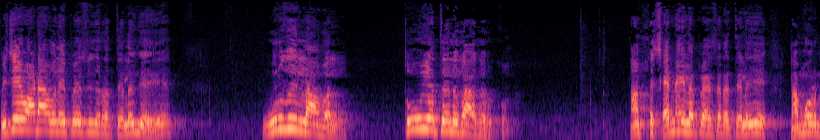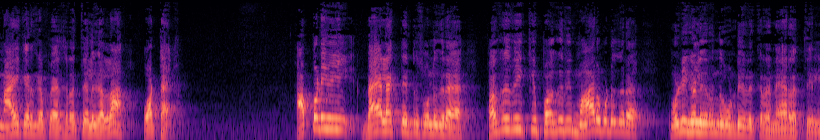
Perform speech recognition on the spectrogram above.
விஜயவாடாவிலே பேசுகிற தெலுங்கு உருது இல்லாமல் தூய தெலுங்காக இருக்கும். நம்ம சென்னையில் பேசுகிற தெலுங்கு நம்ம ஊர் நாயக்கருங்க பேசுகிற தெலுங்கெல்லாம் ஓட்டை. அப்படி டயலக்ட் என்று சொல்லுகிற பகுதிக்கு பகுதி மாறுபடுகிற மொழிகள் இருந்து கொண்டிருக்கிற நேரத்தில்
